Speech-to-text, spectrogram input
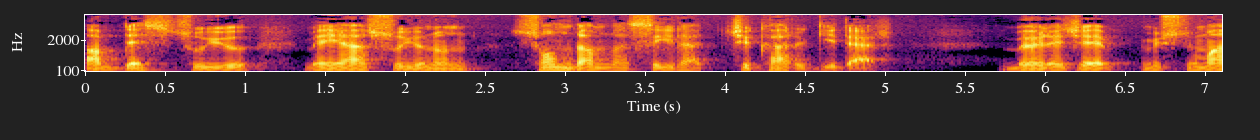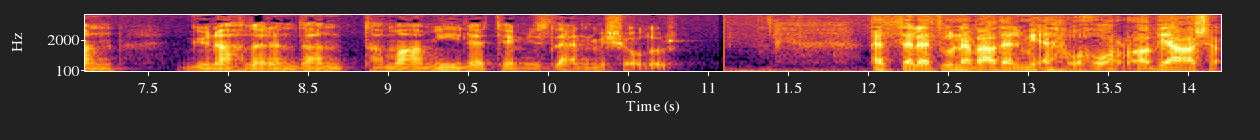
abdest suyu veya suyunun son damlasıyla çıkar gider böylece müslüman günahlarından tamamiyle temizlenmiş olur الثلاثون بعد المئة وهو الرابع عشر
